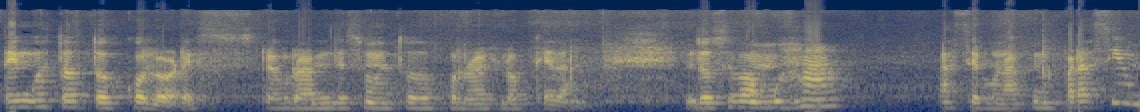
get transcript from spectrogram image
tengo estos dos colores. Regularmente son estos dos colores los que dan. Entonces vamos a hacer una comparación.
